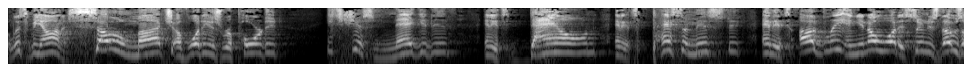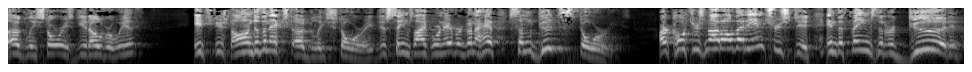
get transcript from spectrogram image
But let's be honest, so much of what is reported, it's just negative and it's down and it's pessimistic and it's ugly. And you know what? As soon as those ugly stories get over with, it's just on to the next ugly story. It just seems like we're never going to have some good stories. Our culture's not all that interested in the things that are good and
